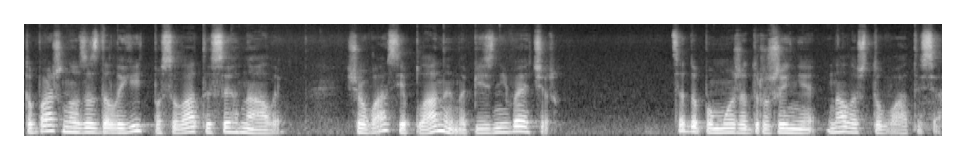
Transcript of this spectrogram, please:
то бажано заздалегідь посилати сигнали, що у вас є плани на пізній вечір. Це допоможе дружині налаштуватися.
